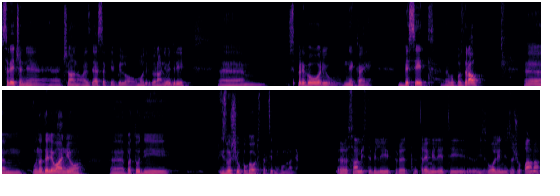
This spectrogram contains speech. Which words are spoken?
srečanje eh, članov SDS, ki je bilo v Modri Dorani v Idriji. Um, spregovoril nekaj besed v pozdrav, v nadaljevanju eh, pa tudi izvršil pogovor s predsednikom vlade. Eh, sami ste bili pred tremi leti izvoljeni za župana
